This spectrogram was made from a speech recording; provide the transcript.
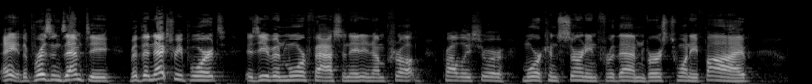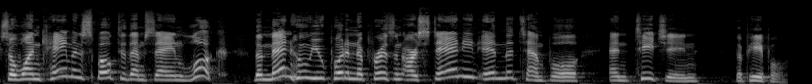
hey, the prison's empty, but the next report is even more fascinating. I'm pro- probably sure more concerning for them. Verse 25. So, one came and spoke to them, saying, Look, the men whom you put into prison are standing in the temple and teaching the people.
